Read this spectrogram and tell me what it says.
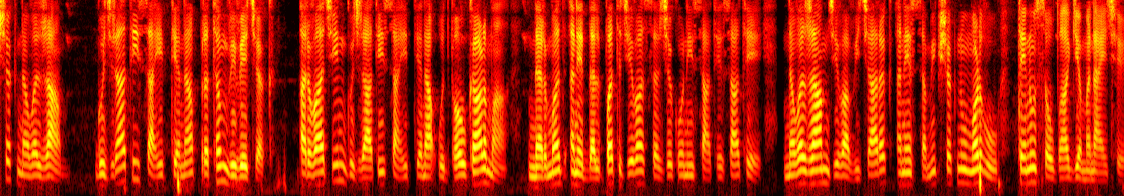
સમીક્ષક નવલરામ, ગુજરાતી સાહિત્યના પ્રથમ વિવેચક. અર્વાચીન ગુજરાતી સાહિત્યના ઉદ્ભવકાળમાં નર્મદ અને દલપત જેવા સર્જકોની સાથે સાથે નવલરામ જેવા વિચારક અને સમીક્ષકનું મળવું તેનું સૌભાગ્ય મનાય છે.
